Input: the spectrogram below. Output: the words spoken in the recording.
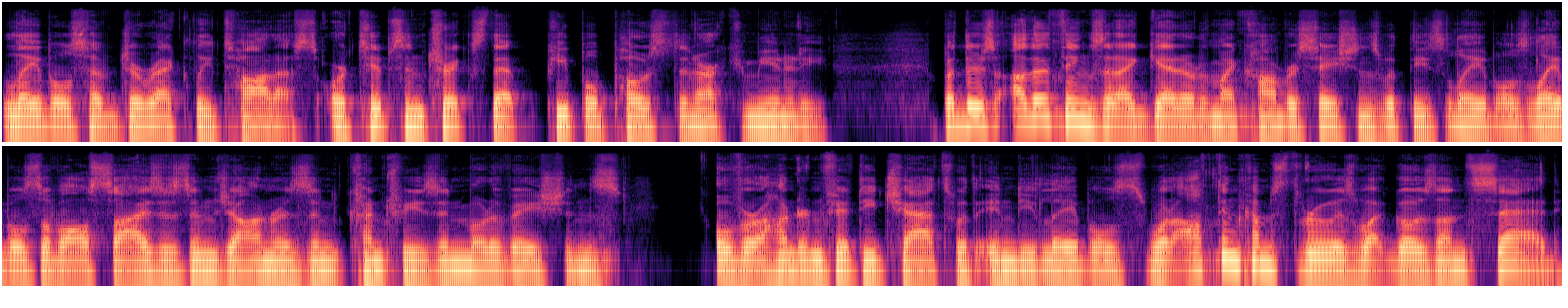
labels have directly taught us, or tips and tricks that people post in our community. But there's other things that I get out of my conversations with these labels, labels of all sizes and genres and countries and motivations over 150 chats with indie labels, what often comes through is what goes unsaid.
